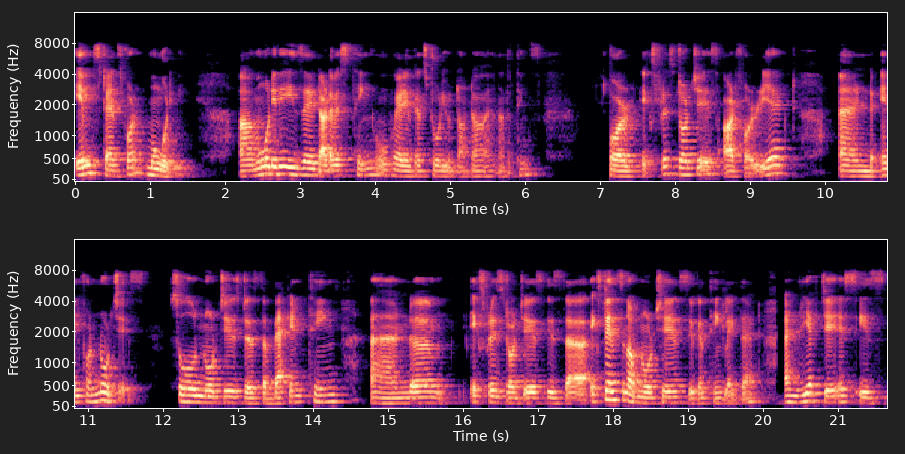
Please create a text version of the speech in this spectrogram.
m stands for mongodb. Uh, mongodb is a database thing where you can store your data and other things for express.js r for react and n for node.js so node.js does the backend thing and um, express.js is the extension of node.js you can think like that. And react.js is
